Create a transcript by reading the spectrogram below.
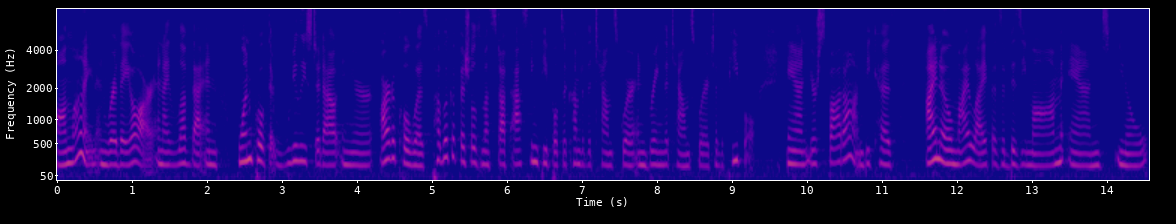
online and where they are. And I love that. And one quote that really stood out in your article was public officials must stop asking people to come to the town square and bring the town square to the people. And you're spot on because I know my life as a busy mom and, you know,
